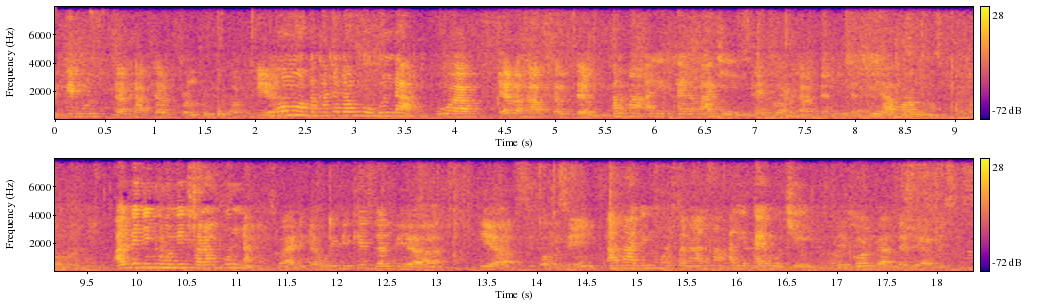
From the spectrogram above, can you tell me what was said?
The people that have helped from Brooklyn up to here, momo bakata dan fo bunda who have ever have helped them, alma ali kayra may God help them in that. ira morom no Allahumma ameen. albe dinu min fanan kunna with the kids that we are here overseeing, ama dinu mon fana alma ali kayro ce may God grant them their wishes.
